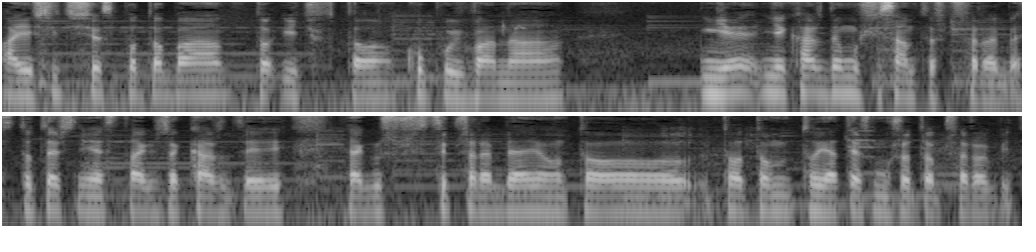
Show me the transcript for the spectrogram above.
a jeśli ci się spodoba, to idź w to, kupuj vana. Nie, nie każdy musi sam też przerabiać. To też nie jest tak, że każdy, jak już wszyscy przerabiają, to, to, to, to ja też muszę to przerobić.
